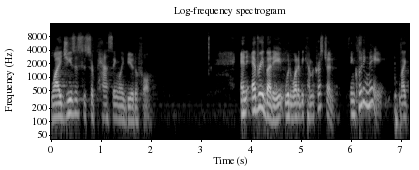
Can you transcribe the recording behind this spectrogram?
why Jesus is surpassingly beautiful. And everybody would want to become a Christian, including me like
